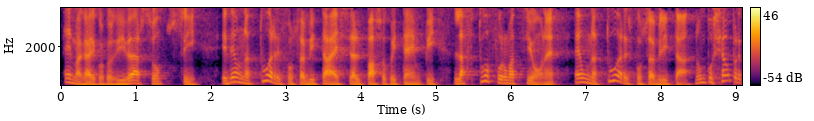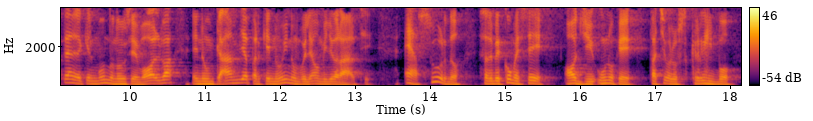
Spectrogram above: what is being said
è magari qualcosa di diverso? Sì, ed è una tua responsabilità essere al passo coi tempi. La tua formazione è una tua responsabilità. Non possiamo pretendere che il mondo non si evolva e non cambia perché noi non vogliamo migliorarci. È assurdo. Sarebbe come se oggi uno che faceva lo scribo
